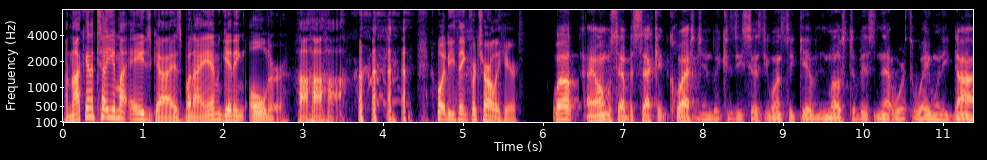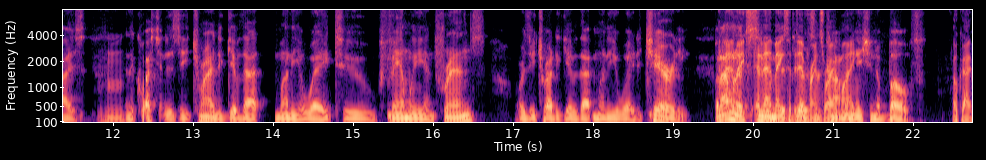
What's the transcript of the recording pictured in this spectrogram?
I'm not going to tell you my age, guys, but I am getting older. Ha ha ha. what do you think for Charlie here? Well, I almost have a second question because he says he wants to give most of his net worth away when he dies. Mm-hmm. And the question is, is he trying to give that money away to family and friends, or is he trying to give that money away to charity? But and I'm going to and that makes that a difference, a right? Combination Mike? of both. Okay.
